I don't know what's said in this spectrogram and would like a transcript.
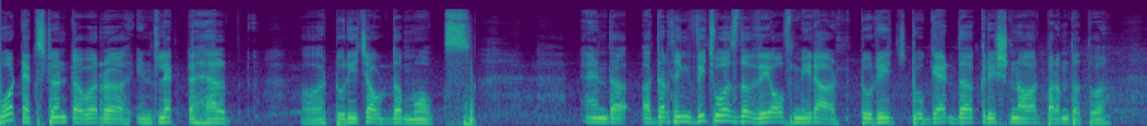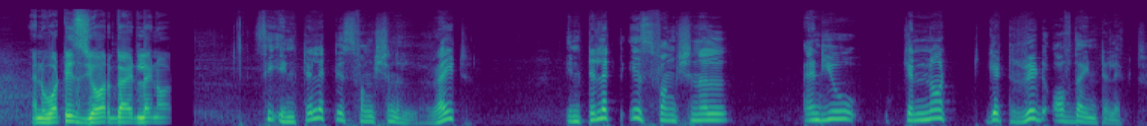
what extent our uh, intellect help uh, to reach out the moksha? And the other thing, which was the way of Mira to reach to get the Krishna or Param Tattva? And what is your guideline or See, intellect is functional, right? Intellect is functional, and you cannot get rid of the intellect.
